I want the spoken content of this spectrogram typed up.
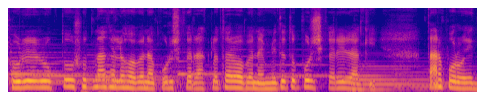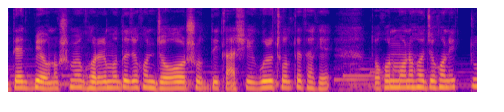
শরীরের রোগ তো ওষুধ না খেলে হবে না, পরিষ্কার রাখলে তো আর হবে না, এমনিতে তো পরিষ্কারই রাখি। তারপরও এক দেখবে অনেক সময় ঘরের মধ্যে যখন জ্বর, সর্দি, কাশি এগুলো চলতে থাকে, তখন মনে হয় যখন একটু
